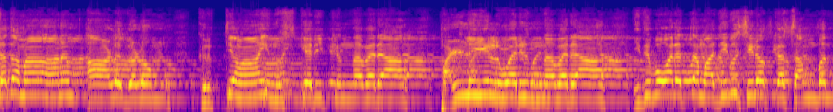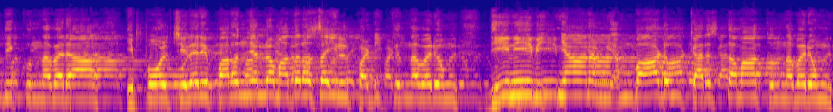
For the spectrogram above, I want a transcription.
ശതമാനം ആളുകളും കൃത്യമായി നിസ്കരിക്കുന്നവരാ പള്ളിയിൽ വരുന്നവരാ ഇതുപോലത്തെ മജിലിസിലൊക്കെ സംബന്ധിക്കുന്നവരാ. ഇപ്പോൾ ചിലര് പറഞ്ഞല്ലോ മദ്രസയിൽ പഠിക്കുന്നവരും ദീനീ വിജ്ഞാനം എമ്പാടും കരസ്ഥമാക്കുന്നവരും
